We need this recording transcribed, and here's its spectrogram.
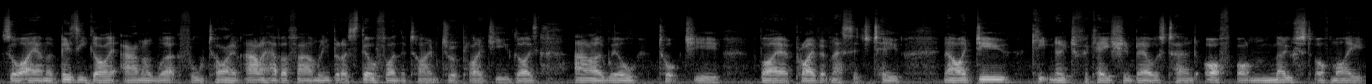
So I am a busy guy and I work full time and I have a family, but I still find the time to reply to you guys and I will talk to you via private message too. Now I do keep notification bells turned off on most of my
